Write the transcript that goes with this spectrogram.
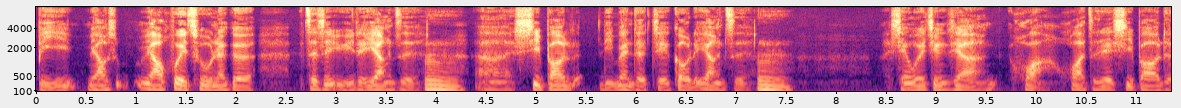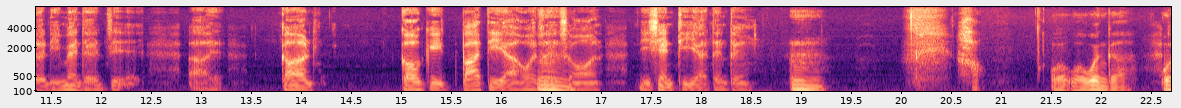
笔描述描绘出那个这只鱼的样子，嗯，呃，细胞里面的结构的样子，嗯，显微镜下画画这些细胞的里面的这呃高尔高给 body 啊或者什么。嗯离线体啊，等等。嗯，好，我我问个，我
